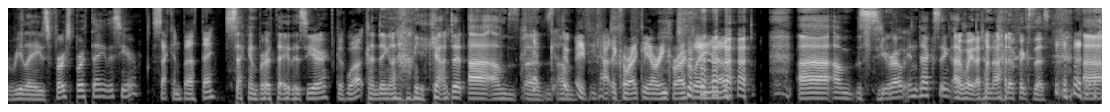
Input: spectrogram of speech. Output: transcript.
Relay's first birthday this year, Second birthday. second birthday this year, Good work. depending on how you count it. Uh, I'm, uh, I'm if you count it correctly or incorrectly, you know. uh, I'm zero indexing. Oh, wait, I don't know how to fix this. Uh,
